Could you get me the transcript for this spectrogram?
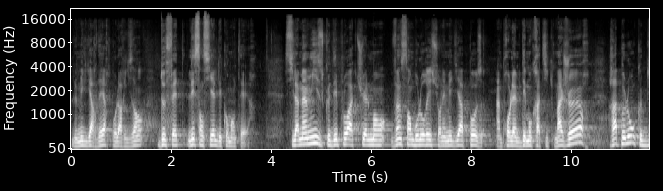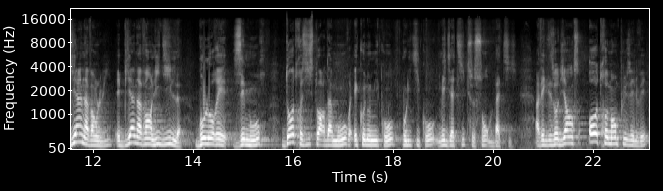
le milliardaire polarisant de fait l'essentiel des commentaires. Si la mainmise que déploie actuellement Vincent Bolloré sur les médias pose un problème démocratique majeur, rappelons que bien avant lui et bien avant l'idylle Bolloré-Zemmour, d'autres histoires d'amour économico, politico, médiatiques se sont bâties, avec des audiences autrement plus élevées,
